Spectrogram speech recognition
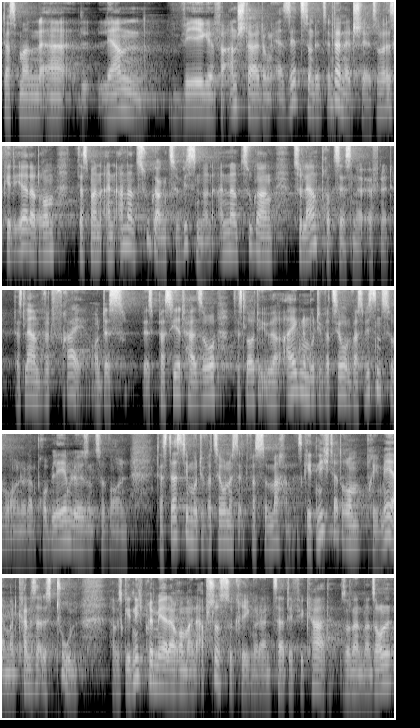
dass man äh, lernen Wege, Veranstaltungen ersetzt und ins Internet stellt, sondern es geht eher darum, dass man einen anderen Zugang zu Wissen und einen anderen Zugang zu Lernprozessen eröffnet. Das Lernen wird frei und es, es passiert halt so, dass Leute über ihre eigene Motivation, was wissen zu wollen oder ein Problem lösen zu wollen, dass das die Motivation ist, etwas zu machen. Es geht nicht darum, primär, man kann es alles tun, aber es geht nicht primär darum, einen Abschluss zu kriegen oder ein Zertifikat, sondern man soll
